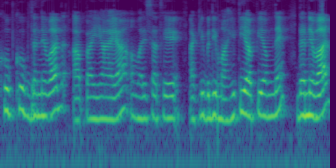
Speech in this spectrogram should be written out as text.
ખૂબ ખૂબ ધન્યવાદ. આપ અહીંયા આવ્યા અમારી સાથે આટલી બધી માહિતી આપી અમને. ધન્યવાદ.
